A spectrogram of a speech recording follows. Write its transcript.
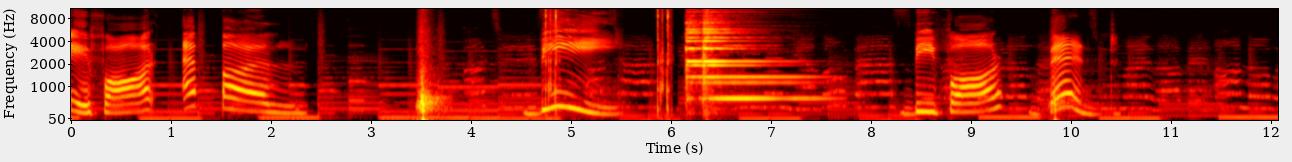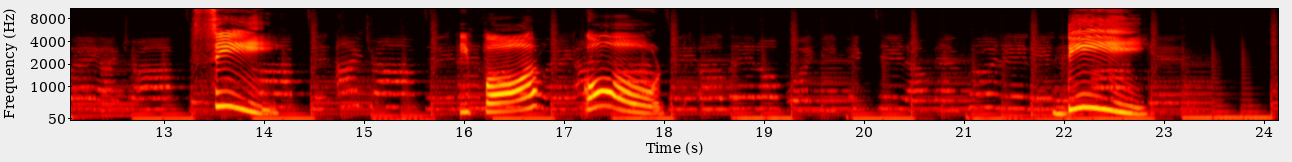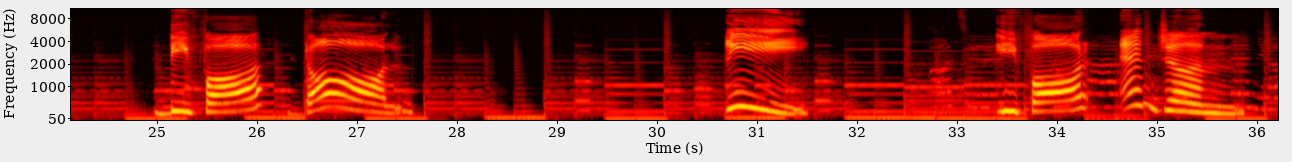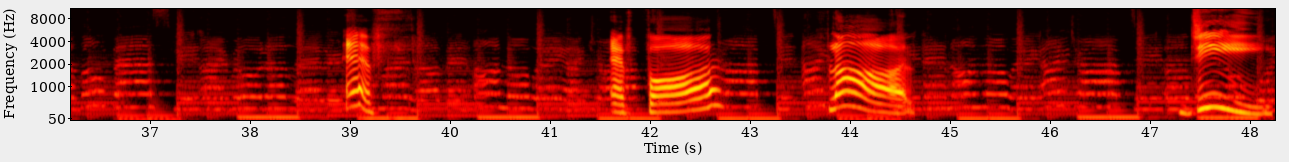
A for apple. B. B for bed. C. C for coat. D. D for doll. E. E for engine. F. F for flower. G.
